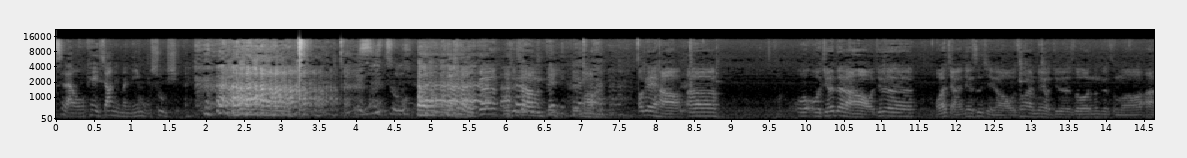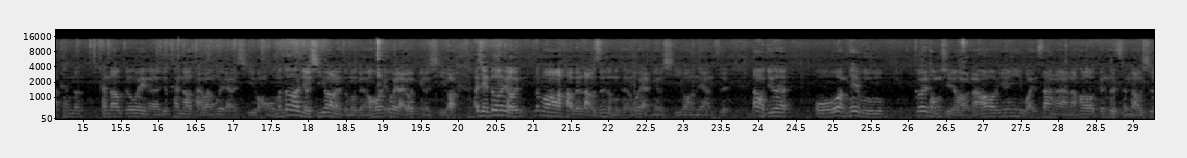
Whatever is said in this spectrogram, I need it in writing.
次来，我们可以教你们尼姆数学。十足。我哥，我是他们弟。OK，好，呃。我我觉得啦哈，我觉得我要讲一件事情哦，我从来没有觉得说那个什么啊，看到看到各位呢，就看到台湾未来的希望。我们都很有希望了，怎么可能会未来会没有希望？而且都有那么好的老师，怎么可能未来没有希望那样子？那我觉得我我很佩服各位同学哦，然后愿意晚上啊，然后跟着陈老师，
